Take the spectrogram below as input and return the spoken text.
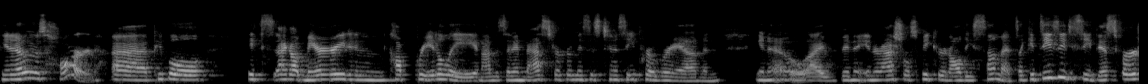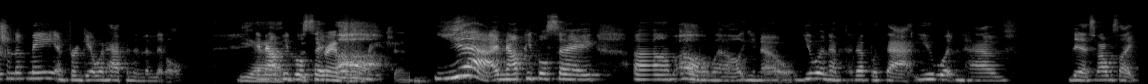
You know, it was hard. Uh, people, it's, I got married in Capri, Italy, and I was an ambassador for Mrs. Tennessee program. And, you know, I've been an international speaker in all these summits. Like, it's easy to see this version of me and forget what happened in the middle. Yeah, and now people say, oh, yeah. And now people say, um, oh, well, you know, you wouldn't have put up with that. You wouldn't have this. And I was like,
